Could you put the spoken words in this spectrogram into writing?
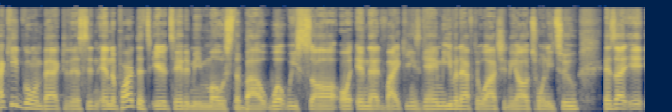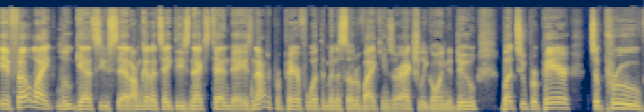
I keep going back to this, and, and the part that's irritated me most about what we saw on, in that Vikings game, even after watching the All 22, is I it, it felt like Luke Getsy, said, I'm going to take these next 10 days not to prepare for what the Minnesota Vikings are actually going to do, but to prepare to prove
